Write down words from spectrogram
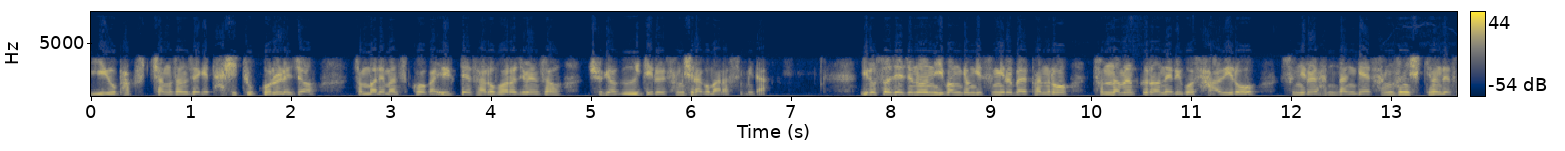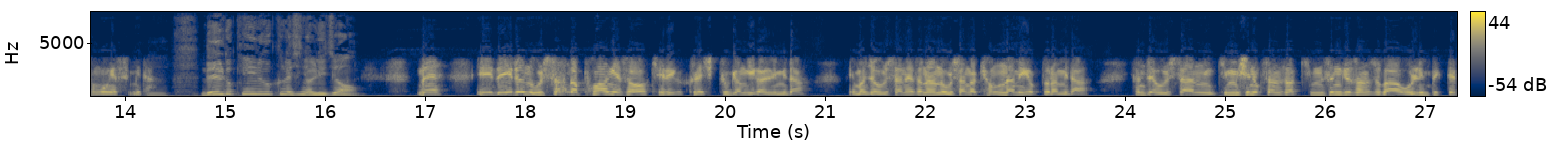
이후 박수창 선수에게 다시 두 골을 내죠. 전반에만 스코어가 1대 4로 벌어지면서 추격 의지를 상실하고 말았습니다. 이로써 제주는 이번 경기 승리를 발판으로 전남을 끌어내리고 4위로 순위를 한 단계 상승시키는 데 성공했습니다. 음. 내일도 K리그 클래식 열리죠? 네, 이 내일은 울산과 포항에서 K리그 클래식 두 경기가 열립니다. 예, 먼저 울산에서는 울산과 경남이 격돌합니다. 현재 울산 김신욱 선수와 김승규 선수가 올림픽 대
